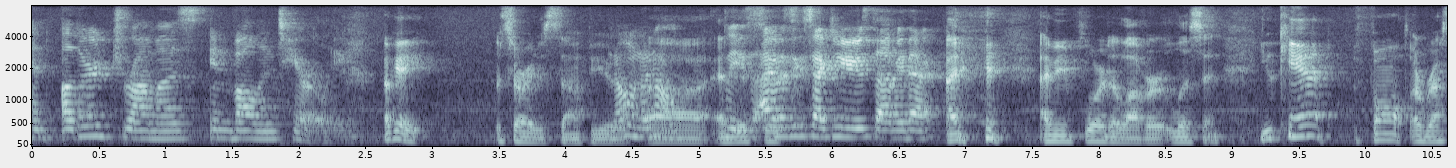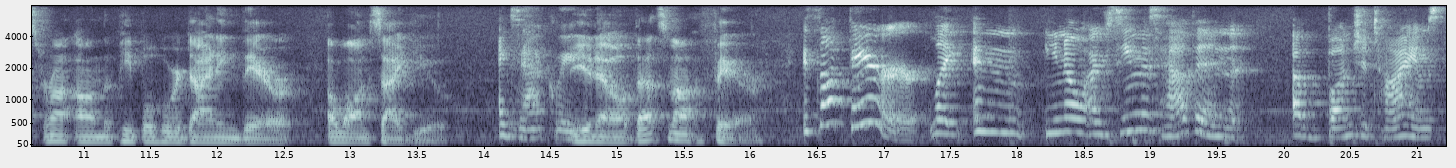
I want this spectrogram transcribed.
and other dramas involuntarily. Okay. Sorry to stop you. No, no, no. Uh, and Please, I is- was expecting you to stop me there. I, I mean, Florida lover, listen, you can't fault a restaurant on the people who are dining there alongside you. Exactly. You know, that's not fair. it's not fair like and you know i've seen this happen a bunch of times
